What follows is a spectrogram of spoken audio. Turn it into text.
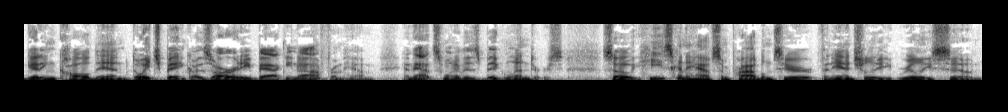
getting called in. Deutsche Bank is already backing off from him, and that's one of his big lenders. So he's going to have some problems here financially really soon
